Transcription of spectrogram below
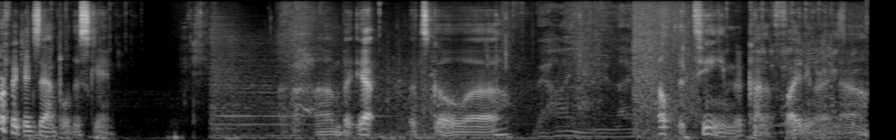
Perfect example this game. Um, but yeah, let's go uh, help the team. They're kind of fighting right now.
